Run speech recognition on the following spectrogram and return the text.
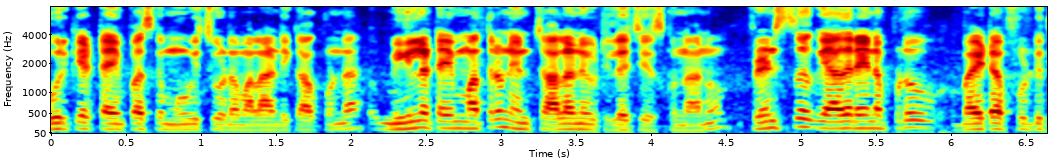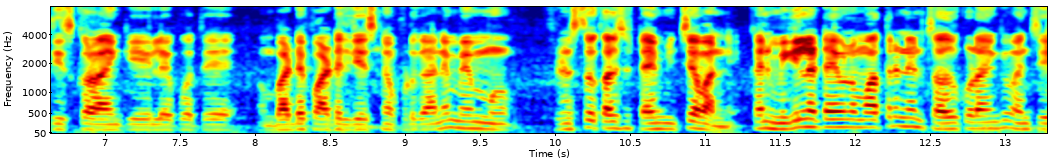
ఊరికే టైం పాస్గా మూవీస్ చూడడం అలాంటివి కాకుండా మిగిలిన టైం మాత్రం నేను చాలానే యూటిలైజ్ చేసుకున్నాను. ఫ్రెండ్స్తో గ్యాదర్ అయినప్పుడు బయట ఫుడ్ తీసుకోవడానికి లేకపోతే బర్త్డే పార్టీలు చేసినప్పుడు కానీ మేము ఫ్రెండ్స్తో కలిసి టైం ఇచ్చేవాడిని. కానీ మిగిలిన టైంలో మాత్రం నేను చదువుకోవడానికి మంచి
